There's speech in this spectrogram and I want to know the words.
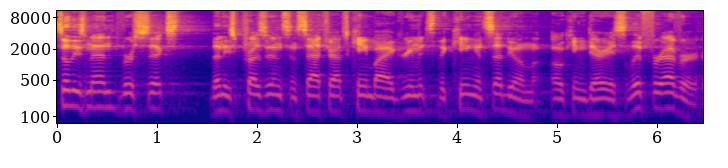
So these men, verse 6, then these presidents and satraps came by agreement to the king and said to him, O King Darius, live forever.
